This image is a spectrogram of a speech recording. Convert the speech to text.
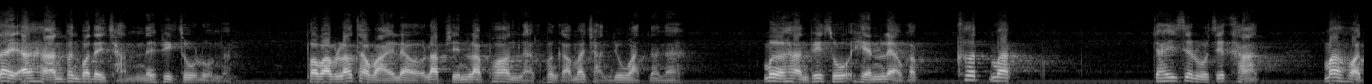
ได้อาหารเพิ่นบ่ได้ฉันในภิกษุรวมนั้นเพราะว่าเราถวายแล้ว รับศีลรับพรแล้วเพิ่นก็เอามาฉันอยู่วัดนั่นนะเมื่อหันภิกษุเห็นแล้วก็เคิดมักใจสิรู้สิขาด มาหอด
